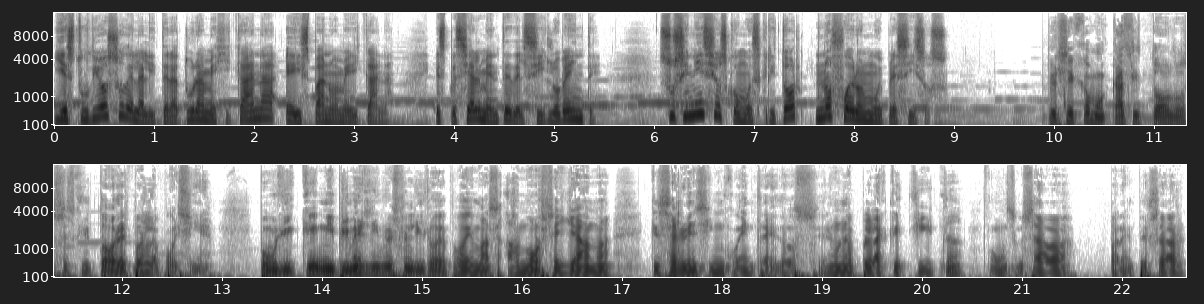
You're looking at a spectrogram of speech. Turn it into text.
y estudioso de la literatura mexicana e hispanoamericana, especialmente del siglo XX sus inicios como escritor no fueron muy precisos. Empecé como casi todos los escritores por la poesía. Publiqué, mi primer libro es un libro de poemas, Amor se llama, que salió en 52, en una plaquetita, como se usaba para empezar.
